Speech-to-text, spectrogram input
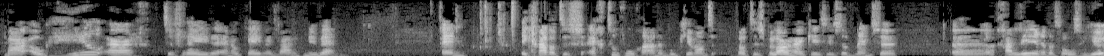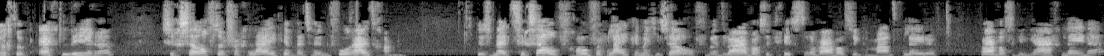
Maar ook heel erg tevreden en oké met waar ik nu ben. En ik ga dat dus echt toevoegen aan het boekje. Want wat dus belangrijk is, is dat mensen uh, gaan leren, dat we onze jeugd ook echt leren zichzelf te vergelijken met hun vooruitgang. Dus met zichzelf. Gewoon vergelijken met jezelf. Met waar was ik gisteren, waar was ik een maand geleden, waar was ik een jaar geleden.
